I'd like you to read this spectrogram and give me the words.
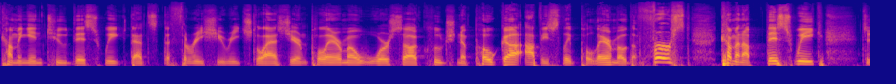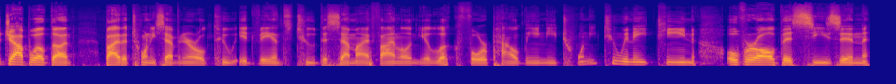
coming into this week. That's the three she reached last year in Palermo, Warsaw, Cluj-Napoca. Obviously, Palermo the first coming up this week. It's a job well done by the 27 year old to advance to the semifinal. And you look for Paolini, 22 and 18 overall this season.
